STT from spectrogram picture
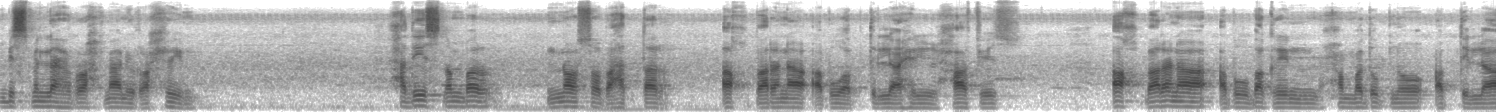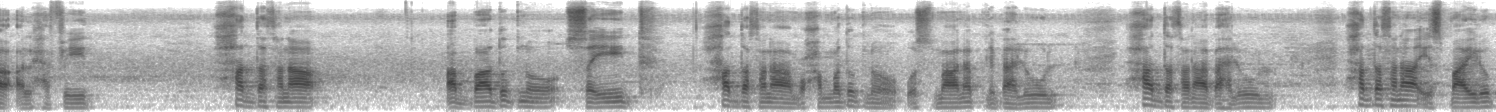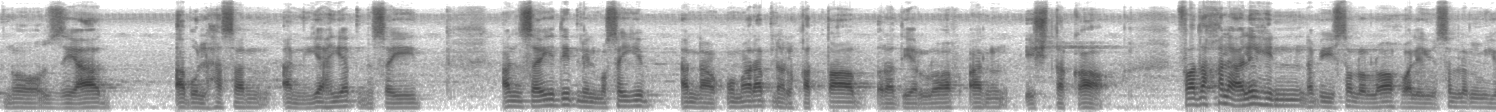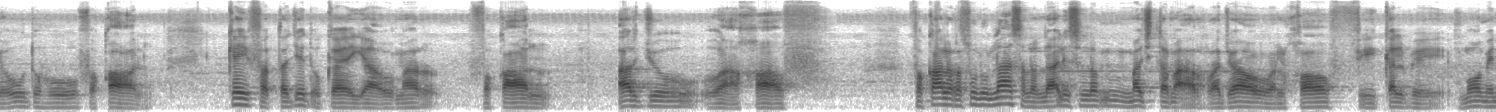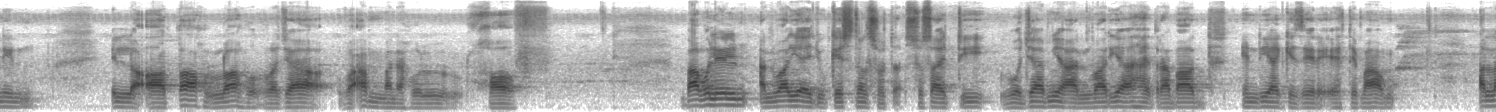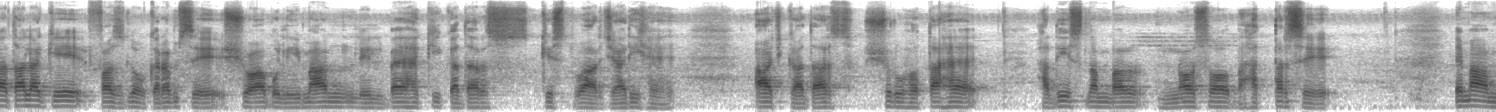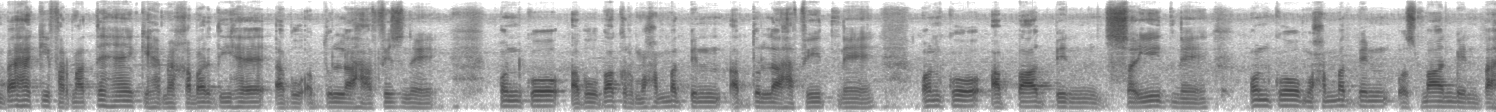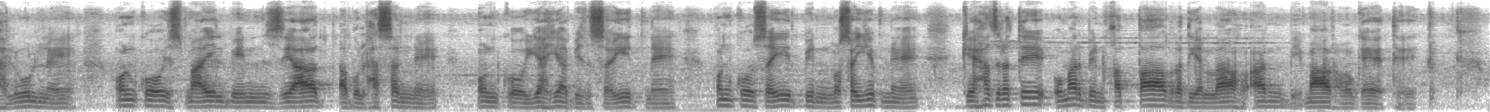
بسم اللہ الرحمن الرحیم۔ حدیث نمبر نو سو بہتر۔ اخبرنا ابو عبداللہ الحافظ۔ اخبرنا ابو بکر محمد بن عبداللہ الحفید حدثنا عباد بن سعید۔ حدثنا محمد بن عثمان بن بہلول۔ حدثنا بہلول۔ حدثنا إسماعيل بن زياد أبو الحسن عن يحيى بن سعيد عن سعيد بن المسيب أن عمر بن الخطاب رضي الله عنه اشتكى فدخل عليه النبي صلى الله عليه وسلم يعوده فقال كيف تجدك يا عمر؟ فقال أرجو وأخاف. فقال رسول اللہ صلی اللہ علیہ وسلم، مجتمع الرجاء والخوف فی قلب مومن الا آتاہ اللہ الرجاء وامنہ الخوف. باب العلم، انواریہ ایجوکیشنل سوسائٹی و جامعہ انواریہ، حیدرآباد، انڈیا کے زیر اہتمام۔ اللہ تعالیٰ کے فضل و کرم سے شعب الایمان للبیہقی کا درس قسط وار جاری ہے۔ آج کا درس شروع ہوتا ہے حدیث نمبر نو سو بہتر سے۔ امام بحقی فرماتے ہیں کہ ہمیں خبر دی ہے ابو عبداللہ حافظ نے۔ ان کو ابو بکر محمد بن عبداللہ حفید نے۔ ان کو عباد بن سعید نے۔ ان کو محمد بن عثمان بن بہلول نے۔ ان کو اسماعیل بن زیاد ابو الحسن نے۔ ان کو یحییٰ بن سعید نے۔ ان کو سعید بن مسیب نے کہ حضرت عمر بن خطاب رضی اللہ عنہ بیمار ہو گئے تھے۔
